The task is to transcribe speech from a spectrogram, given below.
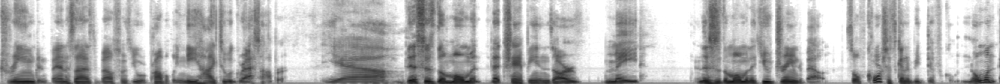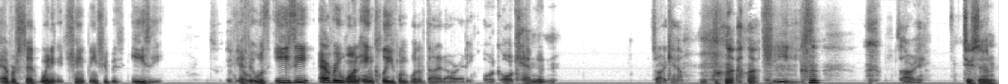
dreamed and fantasized about since you were probably knee high to a grasshopper. Yeah, This is the moment that champions are made. And this is the moment that you dreamed about. So of course it's going to be difficult. No one ever said winning a championship is easy. If, If it was easy, everyone in Cleveland would have done it already. or or Cam Newton. Sorry, Cam. Jeez. Sorry, too soon.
